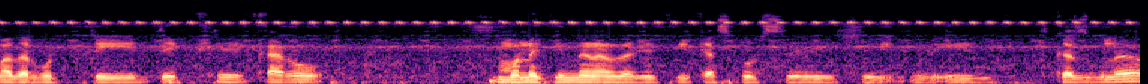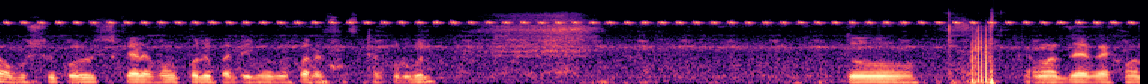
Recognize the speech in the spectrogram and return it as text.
মাদারবোর্ডটি দেখে কারও মনে কিনে না লাগে কী কাজ করছে সেই, এই কাজগুলো অবশ্যই পরিষ্কার এবং পরিপাটিভাবে করার চেষ্টা করবেন। তো আমাদের এখন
